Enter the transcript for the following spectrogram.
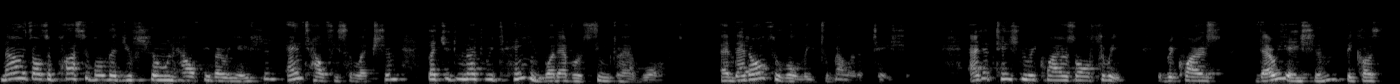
Now it's also possible that you've shown healthy variation and healthy selection, but you do not retain whatever seemed to have worked. And that also will lead to maladaptation. Adaptation requires all three. It requires variation because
